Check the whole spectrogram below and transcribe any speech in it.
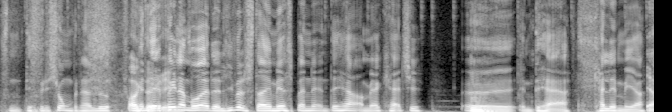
sådan definition på den her lyd. Fuck, Men det er på en eller anden måde er det alligevel stadig mere spændende end det her, og mere catchy, øh, end det her er. Kan lidt mere. Ja.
